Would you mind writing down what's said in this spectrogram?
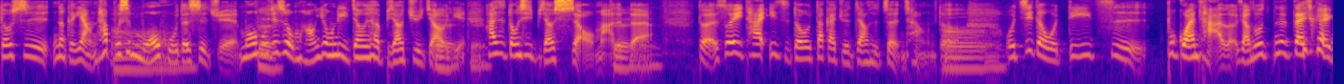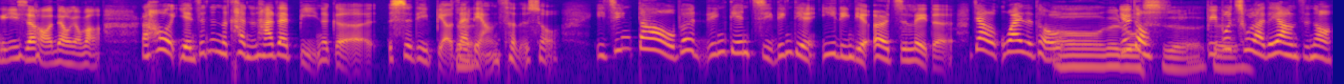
都是那个样，他不是模糊的视觉，哦、模糊就是我们好像用力就会比较聚焦一点，他是东西比较小嘛，对不对？对，所以他一直都大概觉得这样是正常的。嗯、我记得我第一次。不观察了，想说那再去看一个医生好，那种有没有？然后眼睁睁的看着他在比那个视力表，在量测的时候，已经到我不知道零点几、零点一、零点二之类的，这样歪着头，哦，有一种比不出来的样子。那种，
